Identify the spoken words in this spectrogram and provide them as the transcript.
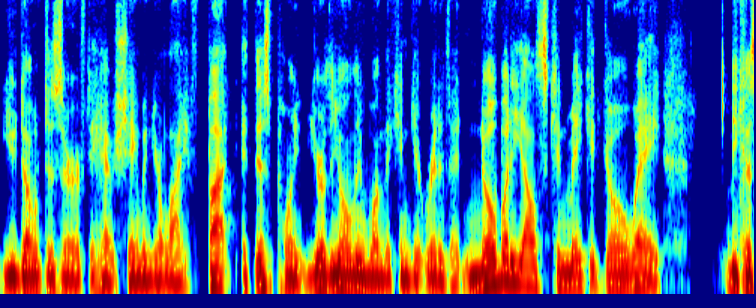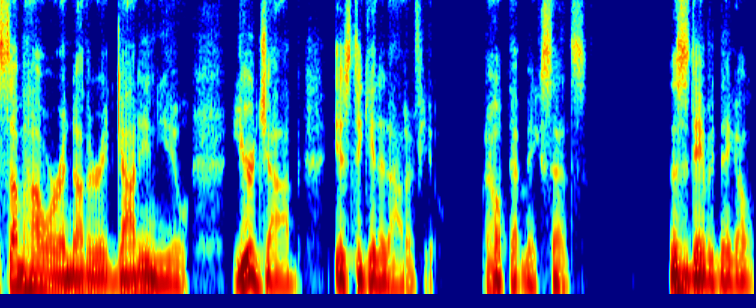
you don't deserve to have shame in your life. But at this point, you're the only one that can get rid of it. Nobody else can make it go away because somehow or another it got in you. Your job is to get it out of you. I hope that makes sense. This is David Nagel.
